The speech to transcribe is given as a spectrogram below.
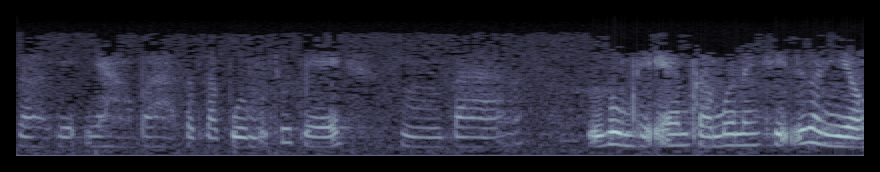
là nhẹ nhàng và thật là buồn một chút nhé. Và cuối cùng thì em cảm ơn anh chị rất là nhiều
